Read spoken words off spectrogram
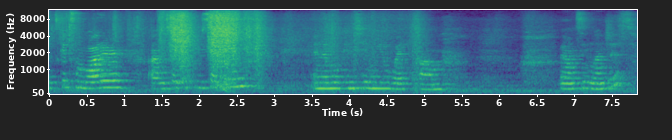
let's get some water, um, take a few seconds, and then we'll continue with um, bouncing lunges.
